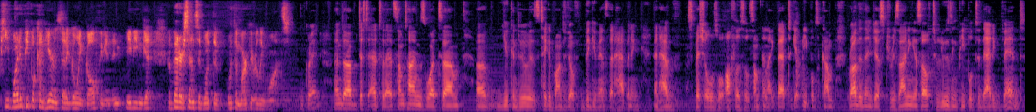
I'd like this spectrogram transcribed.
pe- why do people come here instead of going golfing, and, and, maybe you can get a better sense of what the what the market really wants. Great, and uh, just to add to that, sometimes what um, uh, you can do is take advantage of big events that are happening and have specials or offers or something like that to get people to come rather than just resigning yourself to losing people to that event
